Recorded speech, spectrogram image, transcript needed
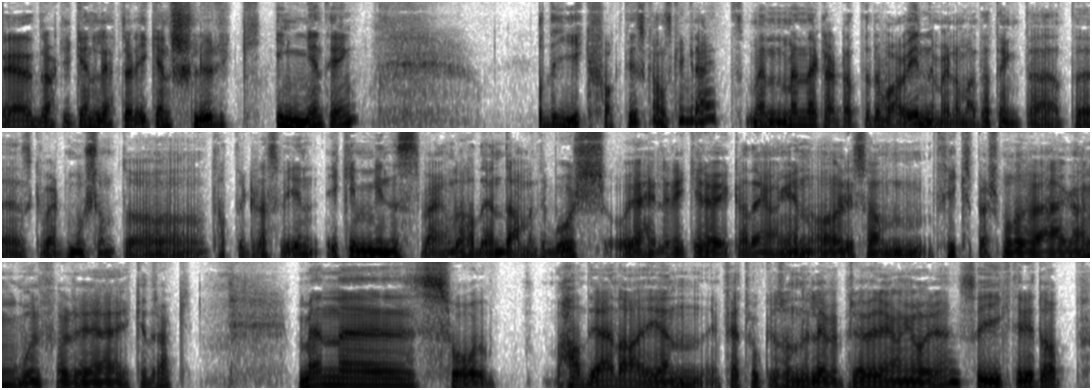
jeg drakk ikke en lettøl, ikke en slurk, ingenting. Og det gikk faktisk ganske greit, men, men, det er klart at det var jo innimellom at jeg tenkte at det skulle vært morsomt å tatt et glass vin. Ikke minst hver gang du hadde en dame til bords, og jeg heller ikke røyka den gangen, og liksom fikk spørsmålet hver gang hvorfor jeg ikke drakk. Men eh, så hadde jeg da igjen, for jeg tok jo sånne leverprøver en gang i året, så gikk det litt opp.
